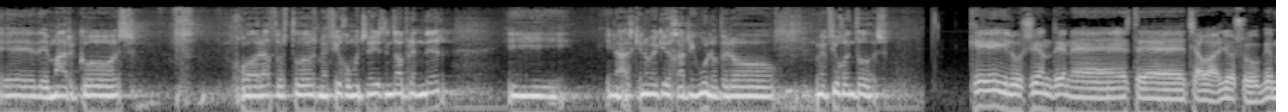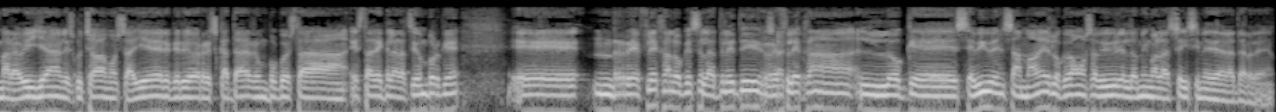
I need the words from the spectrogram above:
eh, De Marcos, jugadorazos todos, me fijo mucho en ellos, intento aprender y, y nada, es que no me quiero dejar ninguno, pero me fijo en todos. Qué ilusión tiene este chaval, Josu. Qué maravilla. Le escuchábamos ayer. He querido rescatar un poco esta, esta declaración porque eh, refleja lo que es el Athletic, Exacto. refleja lo que se vive en San Mamés, lo que vamos a vivir el domingo a las seis y media de la tarde.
